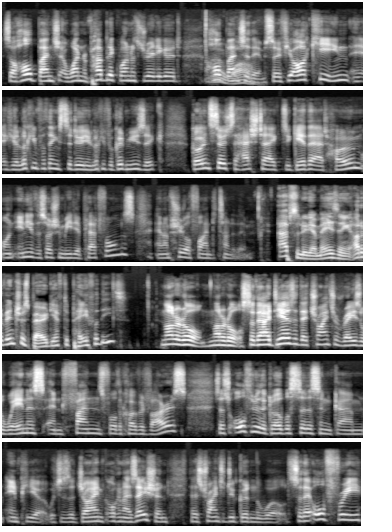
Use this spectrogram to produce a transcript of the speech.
so a whole bunch. A One Republic one was really good. A whole Oh, bunch wow. of them. So if you are keen, and if you're looking for things to do, and you're looking for good music, go and search the hashtag Together at Home on any of the social media platforms, and I'm sure you'll find a ton of them. Absolutely amazing. Out of interest, Barry, do you have to pay for these? Not at all. Not at all. So the idea is that they're trying to raise awareness and funds for the COVID virus. So it's all through the Global Citizen um, NPO, which is a giant organization that is trying to do good in the world. So they're all free.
